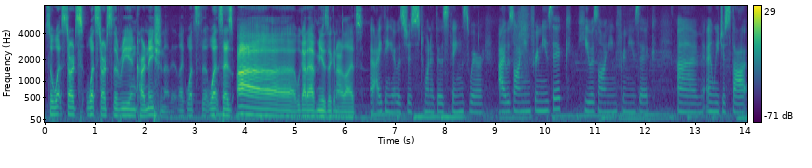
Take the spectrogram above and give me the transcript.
So what starts what starts the reincarnation of it? Like what's the what says ah we got to have music in our lives? I think it was just one of those things where I was longing for music, he was longing for music, um, and we just thought,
